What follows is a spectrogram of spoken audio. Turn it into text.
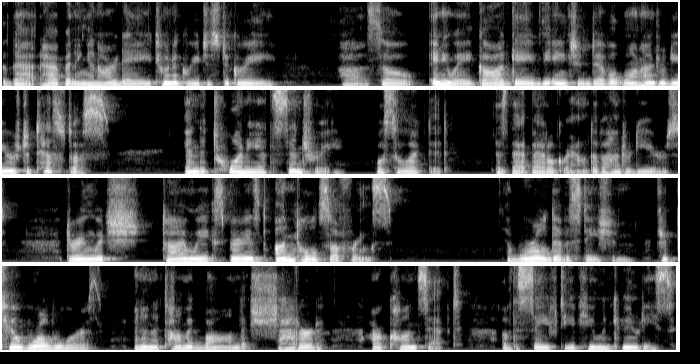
that happening in our day to an egregious degree. Uh, so, anyway, God gave the ancient devil 100 years to test us, and the 20th century was selected as that battleground of 100 years, during which time we experienced untold sufferings, a world devastation through two world wars, and an atomic bomb that shattered our concept of the safety of human communities,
